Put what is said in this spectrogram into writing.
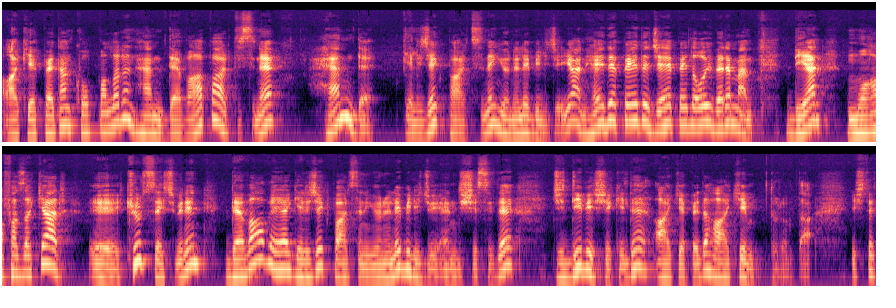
AKP'den kopmaların hem Deva Partisi'ne hem de Gelecek Partisi'ne yönelebileceği yani HDP'ye de CHP'de oy veremem diyen muhafazakar e, Kürt seçmenin DEVA veya Gelecek Partisi'ne yönelebileceği endişesi de ciddi bir şekilde AKP'de hakim durumda. İşte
